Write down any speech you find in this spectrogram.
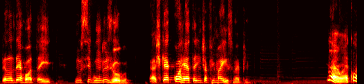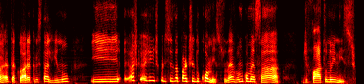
pela derrota aí no segundo jogo. Acho que é correto a gente afirmar isso, né, Pinto? Não, é correto, é claro, é cristalino. E acho que a gente precisa partir do começo, né? Vamos começar de fato no início.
